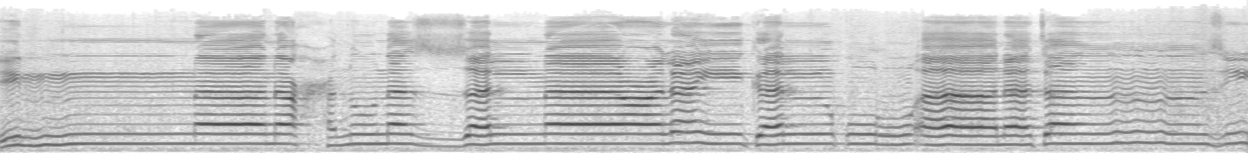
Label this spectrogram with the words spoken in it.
إنا نحن نزلنا عليك القرآن تنزيلا.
